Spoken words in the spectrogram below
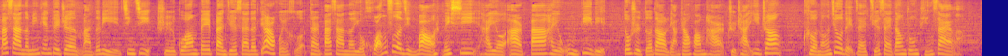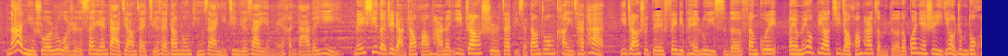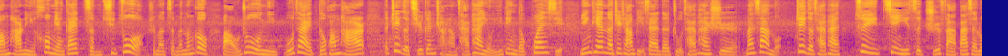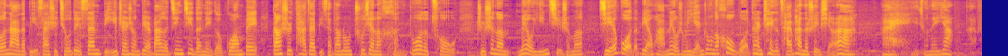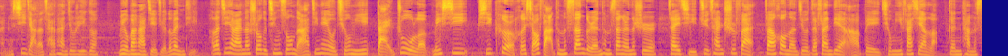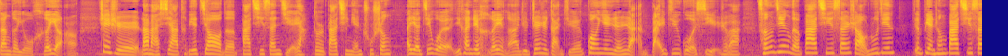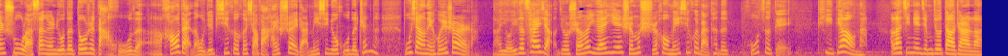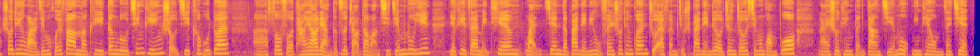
巴萨呢，明天对阵马德里竞技，是国王杯半决赛的第二回合。但是巴萨呢有黄色警报，梅西、还有阿尔巴、还有乌姆蒂蒂都是得到两张黄牌，只差一张，可能就得在决赛当中停赛了。那你说，如果是三员大将在决赛当中停赛，你进决赛也没很大的意义。梅西的这两张黄牌呢，一张是在比赛当中抗议裁判，一张是对菲利佩·路易斯的犯规。哎呀，没有必要计较黄牌怎么得的，关键是已经有这么多黄牌了，你后面该怎么去做，是吧？怎么能够保住你不再得黄牌？那这个其实跟场上裁判有一定的关系。明天呢，这场比赛的主裁判是曼萨诺。这个裁判最近一次执法巴塞罗那的比赛是球队三比一战胜毕尔巴鄂竞技的那个国王杯，当时他在比赛当中出现了很多的错误，只是呢没有引起什么结果的变化，没有什么严重的后果。但是这个裁判的水平啊，哎，也就那样。反正西甲的裁判就是一个。没有办法解决的问题。好了，接下来呢，说个轻松的啊。今天有球迷逮住了梅西、皮克和小法他们三个人，他们三个人呢是在一起聚餐吃饭，饭后呢就在饭店啊被球迷发现了，跟他们三个有合影。这是拉玛西亚特别骄傲的八七三杰呀，都是八七年出生。哎呀，结果一看这合影啊，就真是感觉光阴荏苒，白驹过隙，是吧？曾经的八七三少，如今。就变成八七三叔了，三个人留的都是大胡子啊！好歹呢，我觉得皮克和小法还帅点，梅西留胡子真的不像那回事儿啊！啊，有一个猜想，就是什么原因、什么时候梅西会把他的胡子给剃掉呢？好了，今天节目就到这儿了。收听晚上节目回放呢，可以登录蜻蜓手机客户端，啊，搜索“唐瑶”两个字，找到往期节目录音。也可以在每天晚间的八点零五分收听关注 FM 九十八点六郑州新闻广播，来收听本档节目。明天我们再见。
